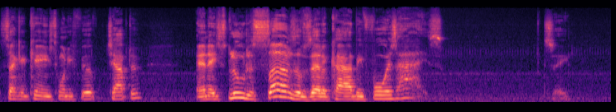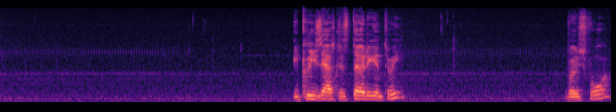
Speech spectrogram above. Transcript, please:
2 Kings 25th chapter, and they slew the sons of Zedekiah before his eyes. See? Ecclesiastes 30 and 3, verse 4.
